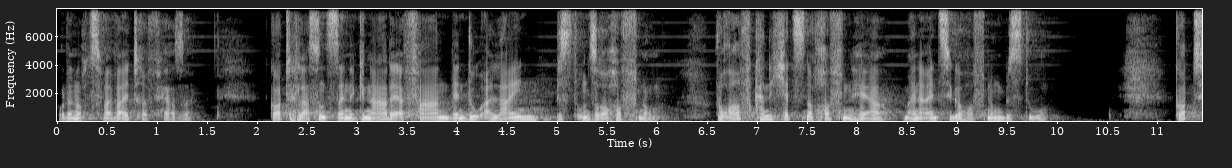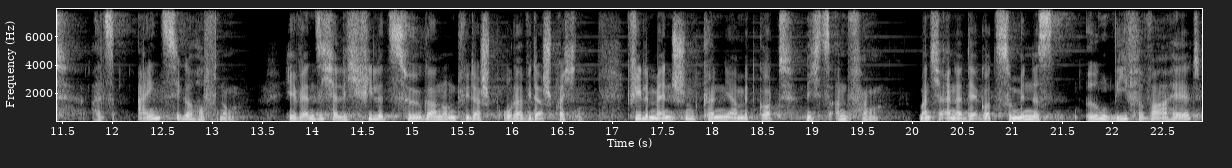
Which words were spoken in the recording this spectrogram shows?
Oder noch zwei weitere Verse. Gott, lass uns deine Gnade erfahren, denn du allein bist unsere Hoffnung. Worauf kann ich jetzt noch hoffen, Herr? Meine einzige Hoffnung bist du. Gott als einzige Hoffnung. Hier werden sicherlich viele zögern und widers oder widersprechen. Viele Menschen können ja mit Gott nichts anfangen. Manch einer, der Gott zumindest irgendwie für wahr hält,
